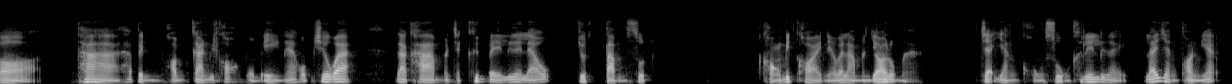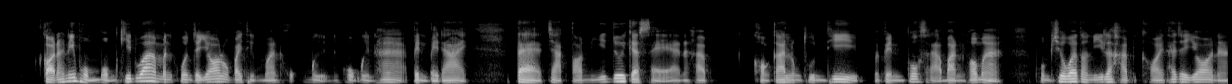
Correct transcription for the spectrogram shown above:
ก็ถ้าถ้าเป็นความการวิเคราะห์ของผมเองนะผมเชื่อว่าราคามันจะขึ้นไปเรื่อยแล้ว จุดต่ำสุดของบิตคอยเนี่ยเวลามันย่อลงมา จะยังคงสูงขึ้นเรื่อยๆ และอย่างตอนเนี้ยก่อนหน้านี้ผมผมคิดว่ามันควรจะย่อลงไปถึงประมาณหกหมื่นถึงหกหมื่นห้าเป็นไปได้ แต่จากตอนนี้ด้วยกระแสนะครับของการลงทุนที่มันเป็นพวกสถาบันเข้ามา ผมเชื่อว่าตอนนี้ราคาบิตคอยถ้าจะย่อนะ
